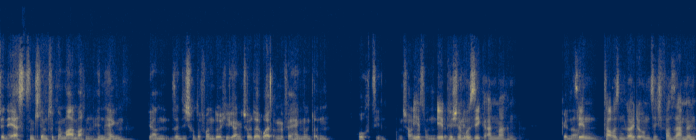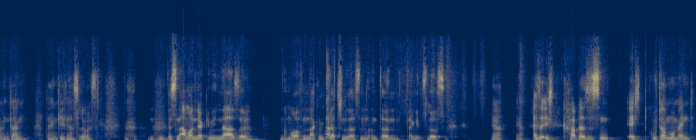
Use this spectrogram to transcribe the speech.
den ersten Klimmzug normal machen, hinhängen. Wir haben, sind die Schritte vorhin durchgegangen, schulterbreit ungefähr hängen und dann hochziehen und schauen, e dass man epische Musik anmachen. Genau. 10.000 Leute um sich versammeln und dann, dann geht das los. Ein bisschen Ammoniak in die Nase, nochmal auf den Nacken klatschen lassen und dann, dann geht's los. Ja, ja. Also ich glaube, das ist ein echt guter Moment,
